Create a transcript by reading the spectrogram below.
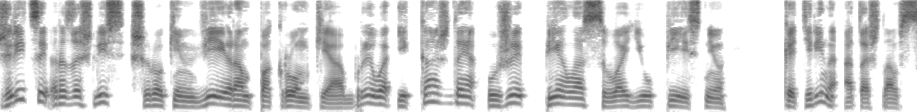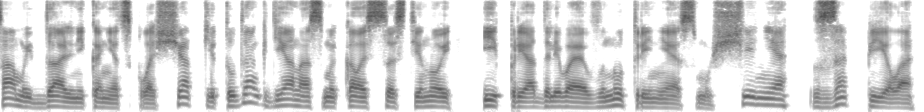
Жрицы разошлись широким веером по кромке обрыва, и каждая уже пела свою песню – Катерина отошла в самый дальний конец площадки, туда, где она смыкалась со стеной, и, преодолевая внутреннее смущение, запела.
